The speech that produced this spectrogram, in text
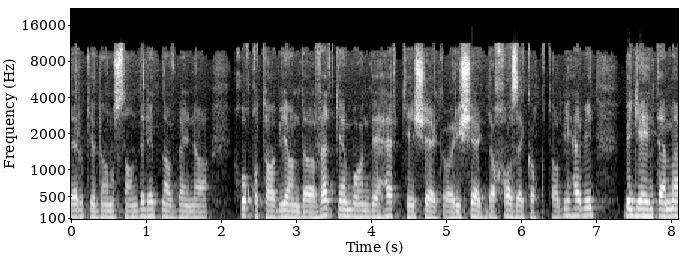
دەروکێ دانوستاندنت ناوبینا خو قوتابیان دا وەتکەم بۆ هەندێ هەر کێشێک ئاریشێک داخوازێکە قوتابی هەبیت بگەین تەمە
